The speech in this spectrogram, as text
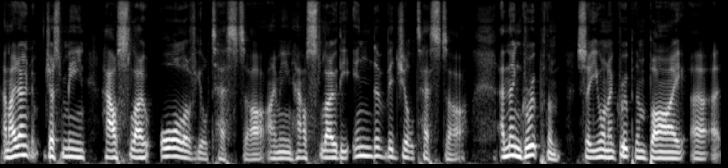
And I don't just mean how slow all of your tests are, I mean how slow the individual tests are. And then group them. So, you want to group them by a,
